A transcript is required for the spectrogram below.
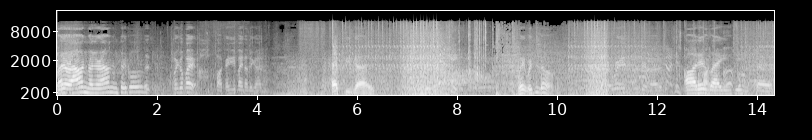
Run around, run around in circles. Let's- I'm gonna go buy, oh, fuck, I need to buy another gun. F you guys. Wait, where'd you go? We're, we're in the survive. That is Oh, it is Fuck. lagging, Jesus Christ.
